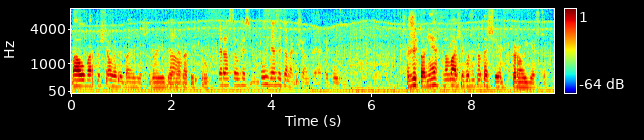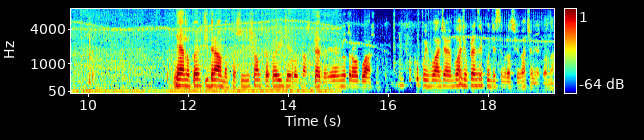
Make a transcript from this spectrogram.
mało wartościowe chyba jest jeszcze do jedzenia No. dla tych krów. Teraz to już jest późne żyto na kiszonkę, takie późne. Żyto, nie? No właśnie, bo żyto też się kroi jeszcze. Nie, no powiem ci dramat, ta 60 to idzie do na sprzedaż, ja ją jutro ogłaszam. No to kupuj Władzia, Władziu prędzej pójdzie z tym rozsiewaczem jak ona.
